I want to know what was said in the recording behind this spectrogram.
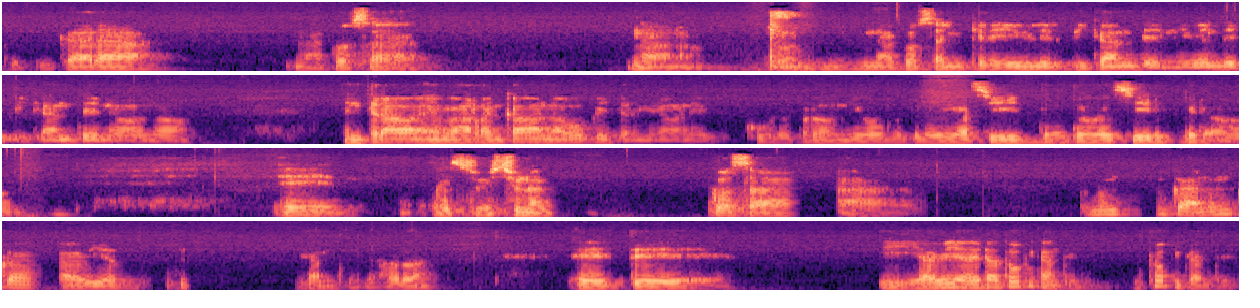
te picara una cosa, no, no, una cosa increíble el picante, el nivel de picante no, no, entraba, arrancaba en la boca y terminaba en el culo. Perdón, digo, que te lo diga así, te lo tengo que decir, pero eh, es, una cosa. Nunca, nunca había picante, la verdad. Este, y había, era todo picante, todo picante.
